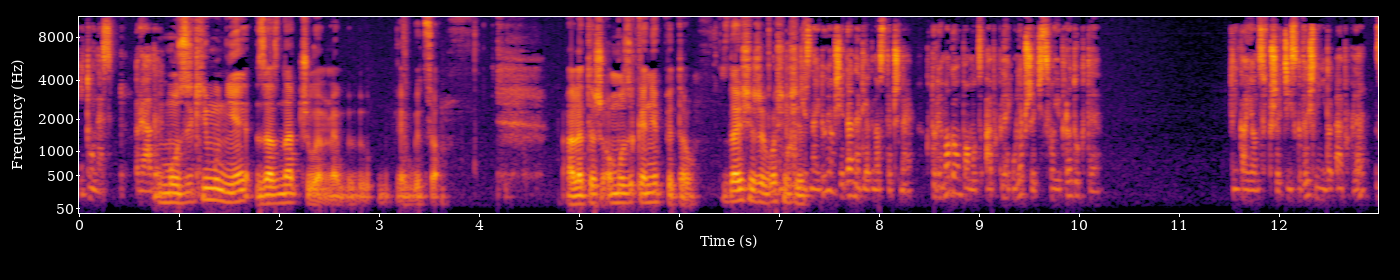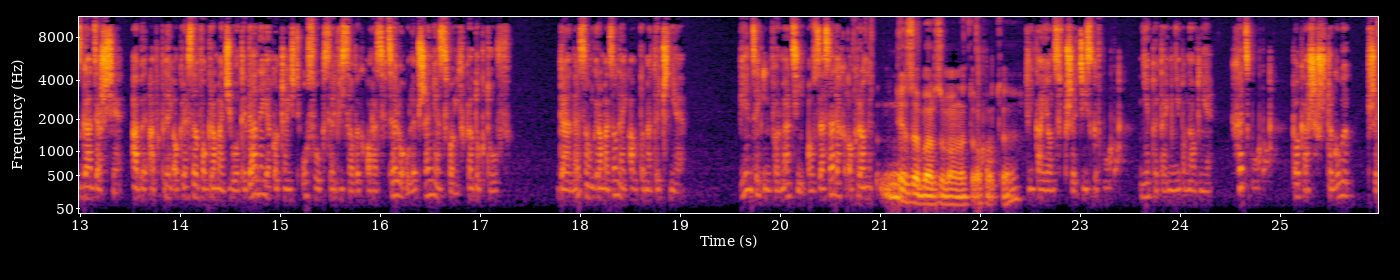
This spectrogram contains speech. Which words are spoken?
iTunes. Rady. Muzyki mu nie zaznaczyłem, jakby, jakby co. Ale też o muzykę nie pytał. Zdaje się, że właśnie się znajdują się dane diagnostyczne, które mogą pomóc Apple ulepszyć swoje produkty. Klikając w przycisk Wyślij do Apple, zgadzasz się, aby Apple okresowo gromadziło te dane jako część usług serwisowych oraz w celu ulepszenia swoich produktów. Dane są gromadzone automatycznie. Więcej informacji o zasadach ochrony. nie za bardzo mam na to ochotę. Klikając w przycisk Nie pytaj mnie ponownie. Hec. Pokaż szczegóły. Przy.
